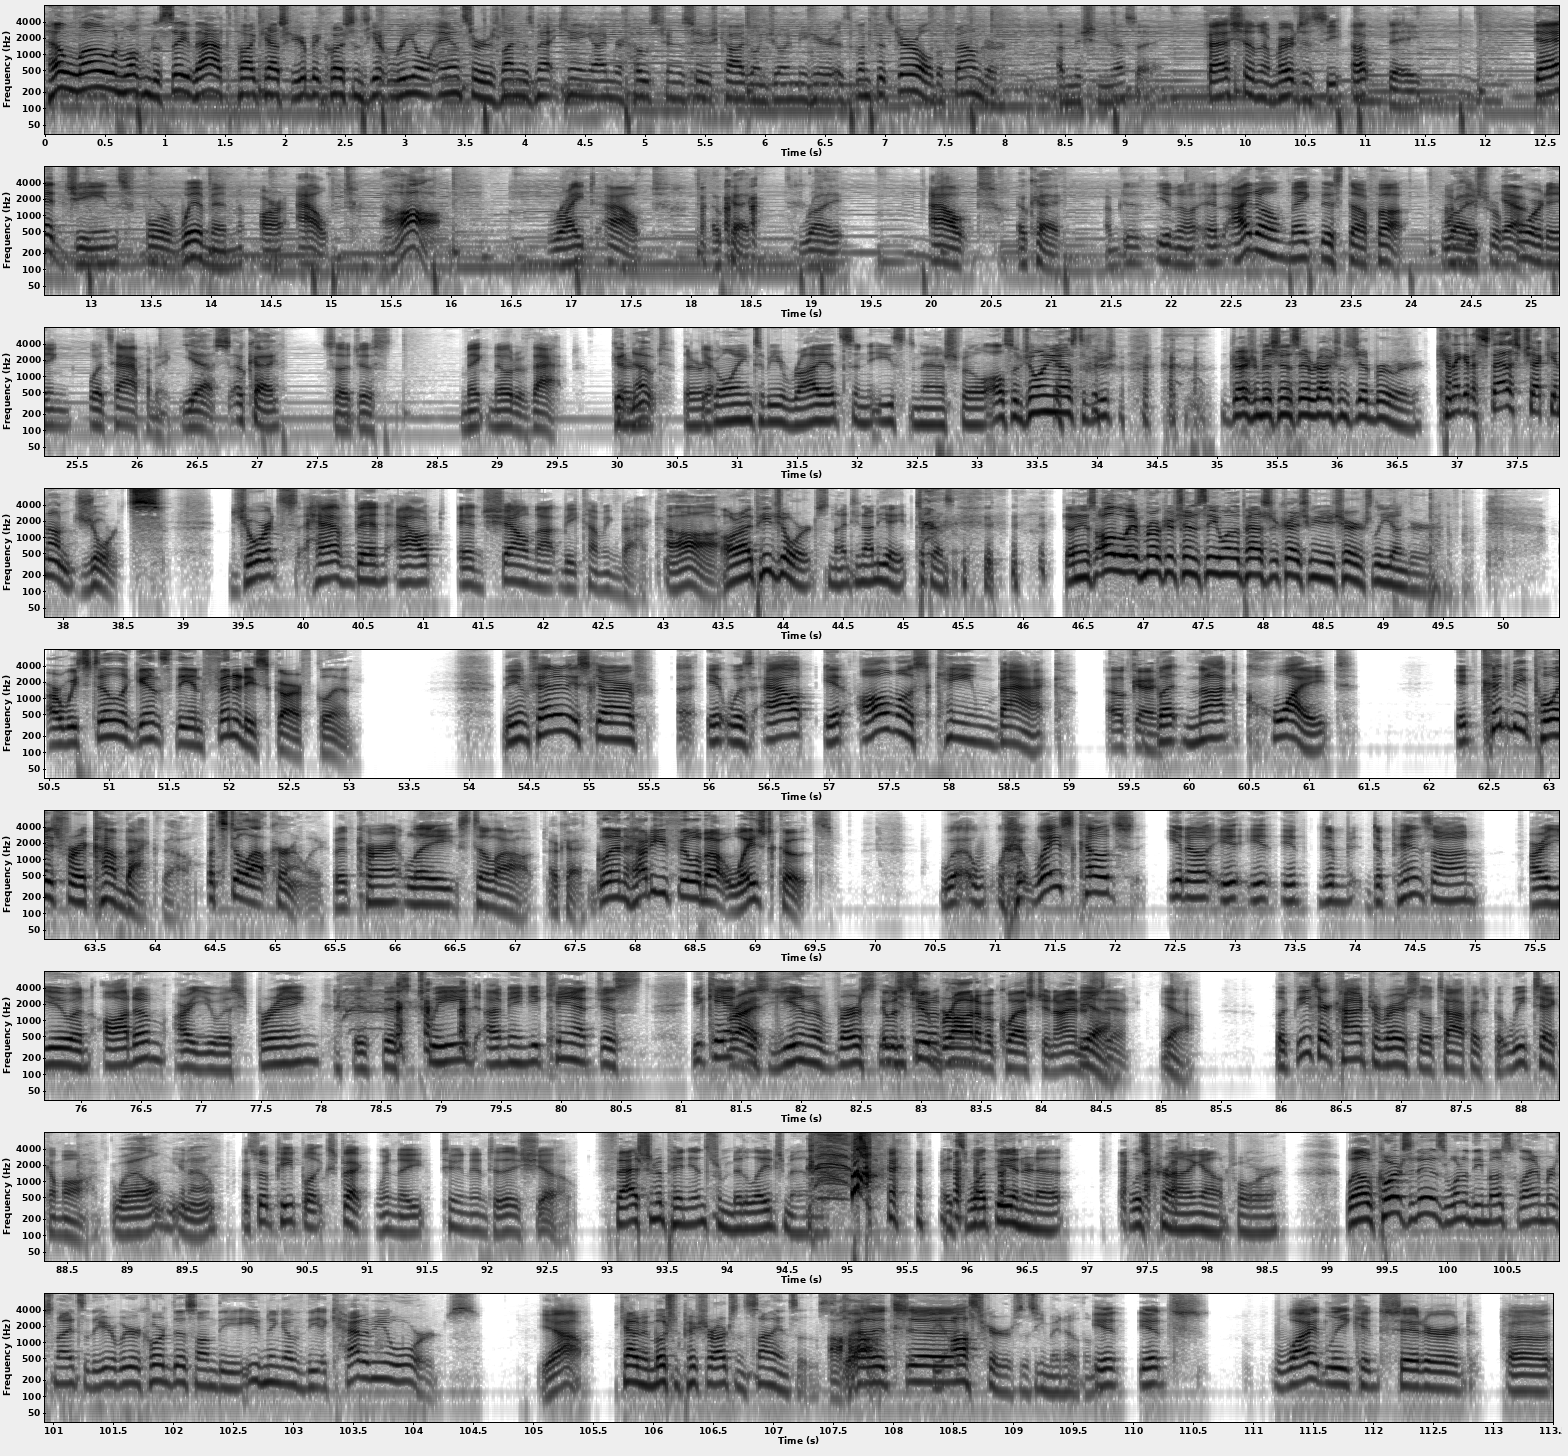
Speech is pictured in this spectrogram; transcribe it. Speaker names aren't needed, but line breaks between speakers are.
Hello and welcome to Say That, the podcast where your big questions get real answers. My name is Matt King. I'm your host here in the city of Chicago, and joining me here is Glenn Fitzgerald, the founder of Mission USA.
Fashion emergency update. Dad jeans for women are out.
Ah,
Right out.
okay, right,
Out.
okay,
I'm just, you know, and I don't make this stuff up. I'm
Right,
just
yeah.
reporting what's happening.
yes, okay.
So just make note of that.
Good
There-
note.
There are
Yep.
going to be riots in East Nashville. Also joining us, the producer- director of Mission USA Productions, Jed Brewer.
Can I get a status check in on jorts?
Jorts have been out and shall not be coming back.
Ah,
R.I.P. George, 1998 to present. joining us all the way from Mercury, Tennessee, one of the pastors of Christ Community Church, Lee Younger.
Are we still against the infinity scarf, Glenn?
The infinity scarf, uh, it was out. It almost came back,
Okay.
but not quite. It could be poised for a comeback, though,
but still out currently.
but currently still out.
Okay.
Glenn, how do you feel about waistcoats?
Wa- waistcoats, you know, it it it de- depends on. Are you an autumn? Are you a spring? Is this tweed? I mean, you can't just you can't
Right.
just universally.
It was
see what
too
I
broad
mean?
of a question. I understand.
Yeah. Look, these are controversial topics, but we take them on.
Well, you know,
That's what people expect when they tune into this show.
Fashion opinions from middle aged men. it's what the internet was crying out for. Well, of course, it is one of the most glamorous nights of the year. We record this on the evening of the Academy Awards,
Yeah.
Academy of Motion Picture Arts and Sciences,
Aha.
Well, it's
the
uh,
Oscars, as you may know them.
it it's widely considered uh,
